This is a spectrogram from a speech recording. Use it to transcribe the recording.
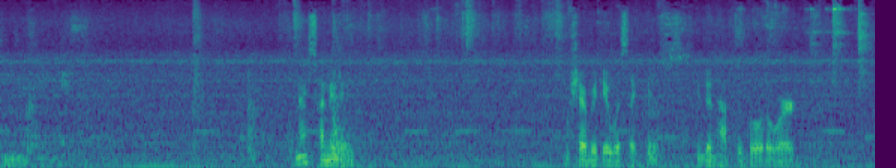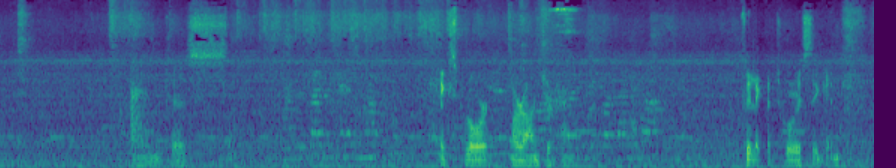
Mm. Nice sunny day. Wish every day was like this. You didn't have to go to work. and just explore around Japan. Feel like a tourist again.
